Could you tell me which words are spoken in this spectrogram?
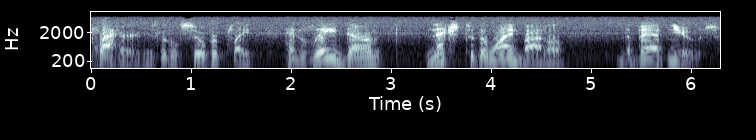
platter, his little silver plate, had laid down next to the wine bottle the bad news.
